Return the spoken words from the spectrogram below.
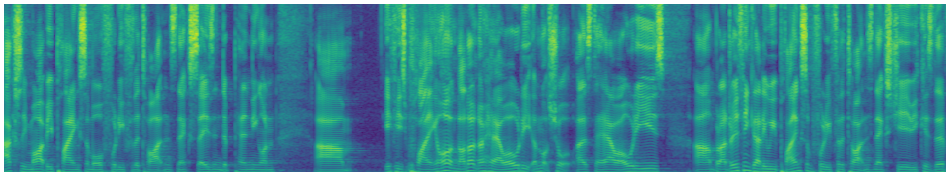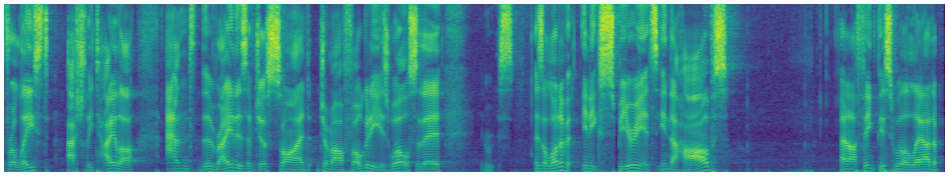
actually might be playing some more footy for the Titans next season, depending on um, if he's playing on. I don't know how old he. I'm not sure as to how old he is. Um, but I do think that he'll be playing some footy for the Titans next year because they've released Ashley Taylor and the Raiders have just signed Jamal Fogarty as well. So there's a lot of inexperience in the halves. And I think this will allow the,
